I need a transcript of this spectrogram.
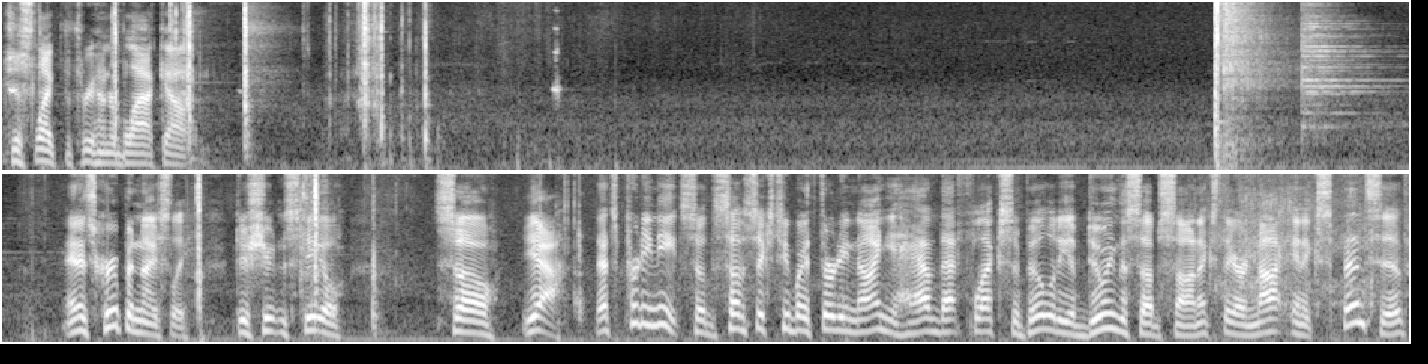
just like the 300 blackout. And it's grouping nicely, just shooting steel. So yeah, that's pretty neat. So the Sub 62 by 39, you have that flexibility of doing the subsonics. They are not inexpensive,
